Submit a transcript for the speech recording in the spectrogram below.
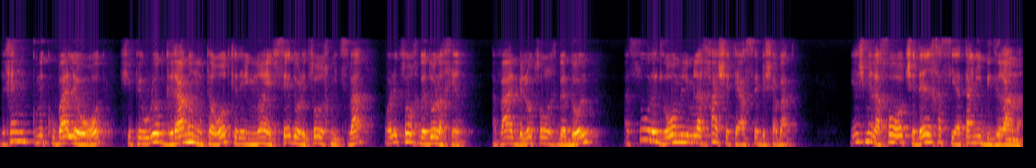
וכן מקובל להורות שפעולות גרמה מותרות כדי למנוע הפסד או לצורך מצווה או לצורך גדול אחר, אבל בלא צורך גדול אסור לגרום למלאכה שתיעשה בשבת. יש מלאכות שדרך עשייתן היא בגרמה,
